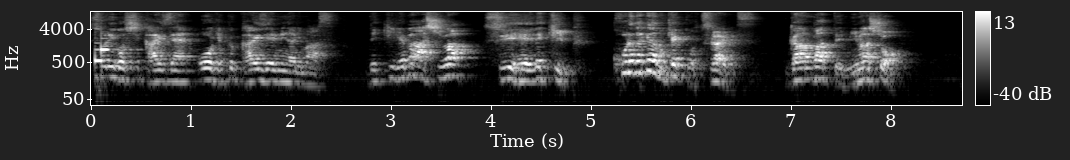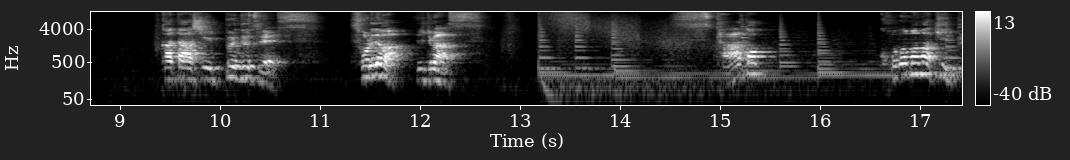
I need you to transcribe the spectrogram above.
反り腰改善横脚改善になります。できれば足は水平でキープ。これだけでも結構辛いです。頑張ってみましょう。片足1分ずつです。それではいきます。スタート。このままキープ。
